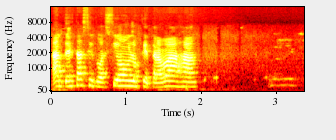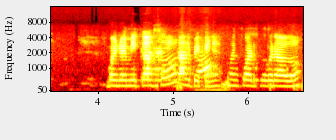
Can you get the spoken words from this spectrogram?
ante esta situación, los que trabajan? Bueno, en mi caso, mi pequeña está en cuarto grado,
